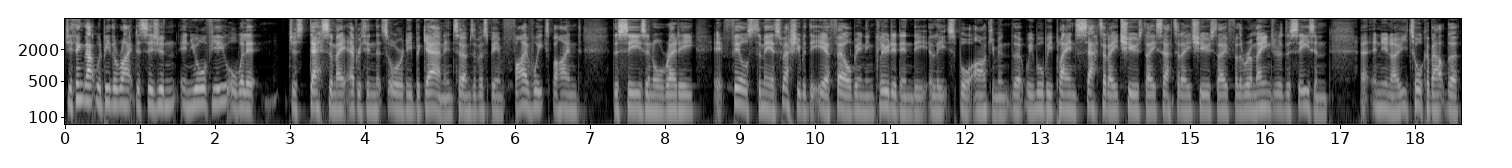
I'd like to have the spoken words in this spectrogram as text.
Do you think that would be the right decision in your view, or will it just decimate everything that's already began in terms of us being five weeks behind the season already. It feels to me, especially with the EFL being included in the elite sport argument, that we will be playing Saturday, Tuesday, Saturday, Tuesday for the remainder of the season. And, you know, you talk about the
